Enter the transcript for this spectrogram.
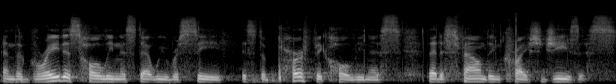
And the greatest holiness that we receive is the perfect holiness that is found in Christ Jesus.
